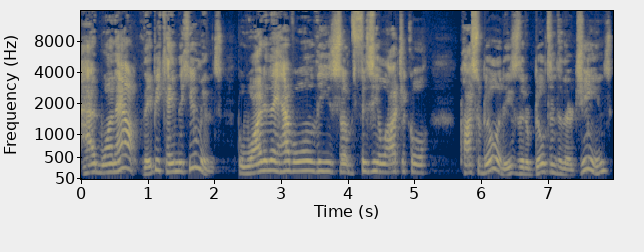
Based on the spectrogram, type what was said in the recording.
had one out. They became the humans. But why do they have all of these um, physiological possibilities that are built into their genes?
